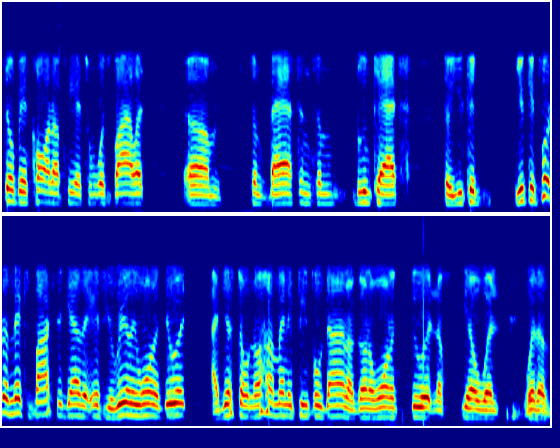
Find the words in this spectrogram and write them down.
still being caught up here towards Violet. Um, some bass and some blue cats. So you could you could put a mixed box together if you really want to do it. I just don't know how many people Don are going to want to do it in a you know with with a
